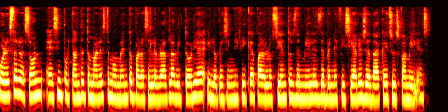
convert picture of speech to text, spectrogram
Por esta razón, es importante tomar este momento para celebrar la victoria y lo que significa para los cientos de miles de beneficiarios de DACA y sus familias,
